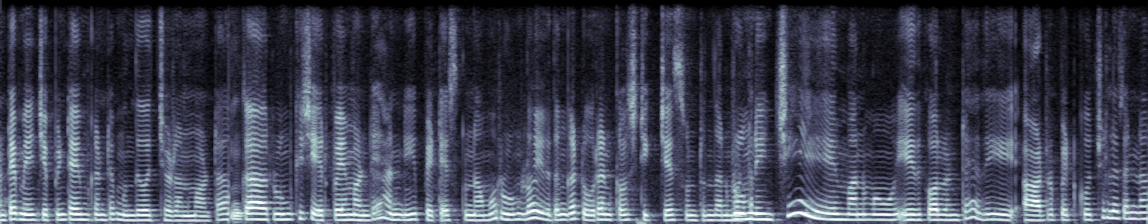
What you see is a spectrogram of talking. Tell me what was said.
అంటే మేము చెప్పిన టైం కంటే ముందే వచ్చాడు అనమాట ఇంకా రూమ్కి చేరిపోయామండి. అన్ని పెట్టేసుకున్నాము. రూమ్లో ఈ విధంగా డోర్ వెనకాల స్టిక్ చేసి ఉంటుంది రూమ్ నుంచి మనము ఏది కావాలంటే అది ఆర్డర్ పెట్టుకోవచ్చు. లేదన్నా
